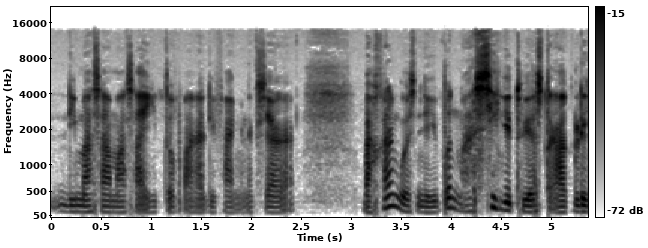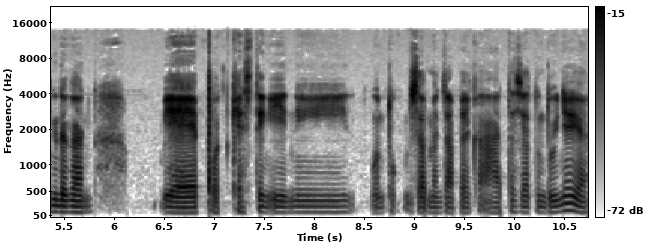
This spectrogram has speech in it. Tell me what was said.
di masa-masa itu para divine ya. Bahkan gue sendiri pun masih gitu ya struggling dengan ya podcasting ini untuk bisa mencapai ke atas ya tentunya ya.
